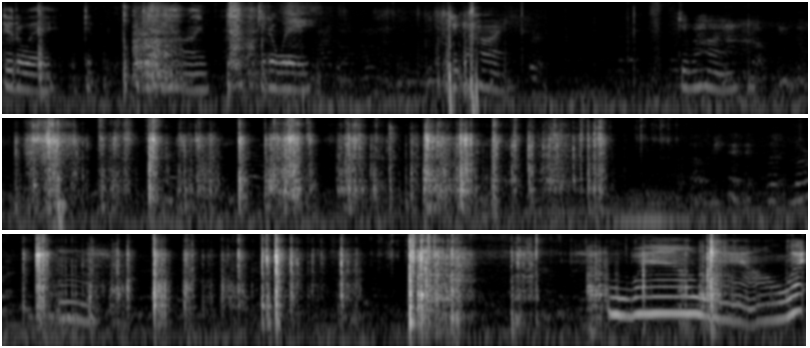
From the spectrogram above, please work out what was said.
Get away. Get, get behind. Get away. Get behind. Get behind. Well, well, what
